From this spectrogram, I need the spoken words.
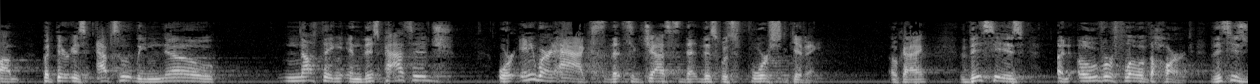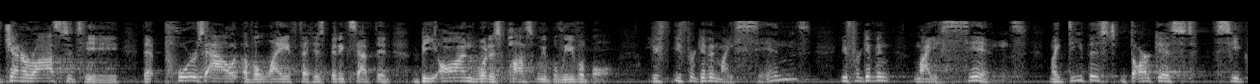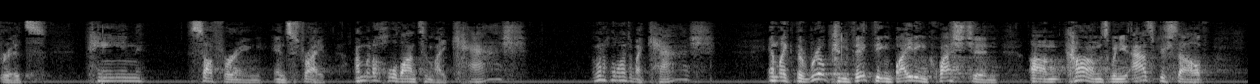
Um, but there is absolutely no, nothing in this passage or anywhere in Acts that suggests that this was forced giving. Okay? This is an overflow of the heart. This is generosity that pours out of a life that has been accepted beyond what is possibly believable. You've, you've forgiven my sins? You've forgiven my sins, my deepest, darkest secrets, pain, suffering, and strife. I'm going to hold on to my cash? I'm going to hold on to my cash? And like the real convicting, biting question um, comes when you ask yourself,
